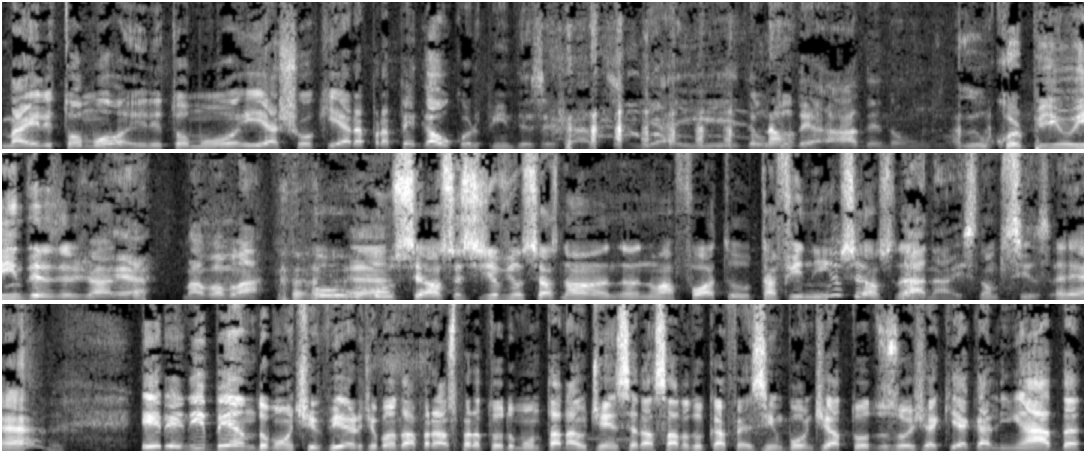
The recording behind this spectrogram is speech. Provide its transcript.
Mas ele tomou, ele tomou e achou que era para pegar o corpinho desejado. e aí deu Não. tudo errado e não. O corpinho indesejado. É, mas vamos lá. O, É. o Celso, esse dia eu vi o Celso na- numa foto, tá fininho o Celso, né? Tá, não, isso não precisa. É? Ereni Bendo, Monte Verde, manda abraço para todo mundo, tá na audiência da sala do cafezinho. Bom dia a todos. Hoje aqui é galinhada,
